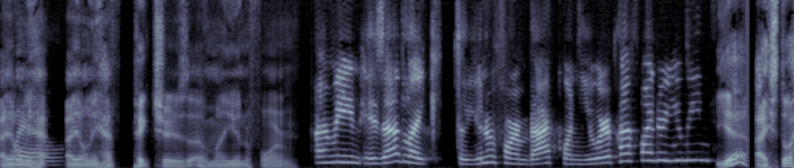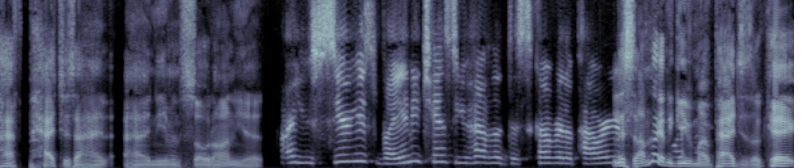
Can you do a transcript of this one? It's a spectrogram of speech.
I only have I only have pictures of my uniform. I mean, is that like the uniform back when you were a Pathfinder? You mean? Yeah, I still have patches I had I hadn't even sewed on yet. Are you serious? By any chance, do you have the discover the power? Listen, I'm not gonna give you my patches, okay?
